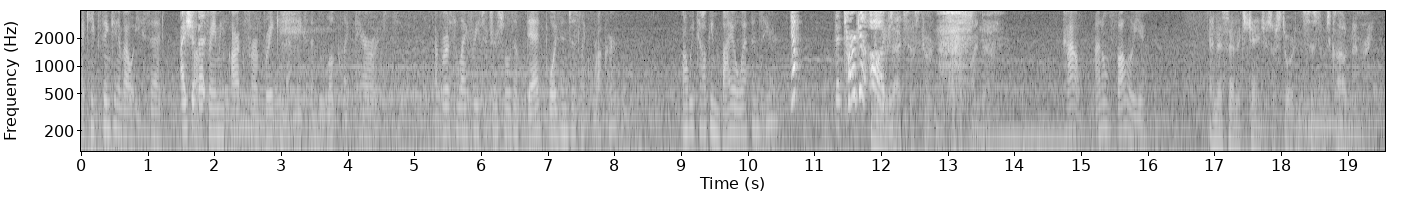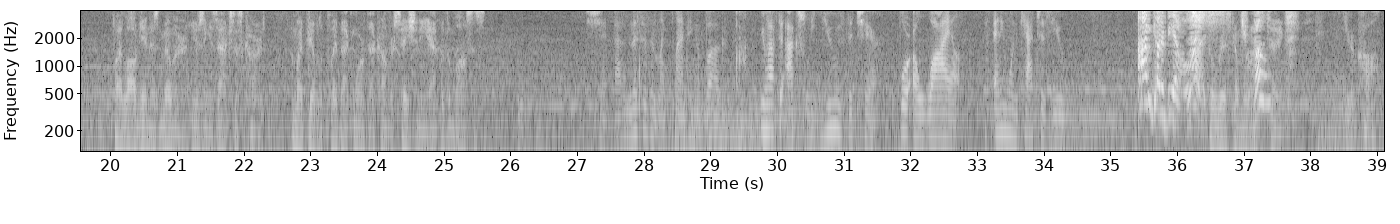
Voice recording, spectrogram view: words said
I keep thinking about what you said. I should about bet. framing ARC for a break-in that makes them look like terrorists. A VersaLife researcher shows up dead, poisoned just like Rucker? Are we talking bioweapons here? Yep. The target Miller's Oggs. access card might help us find out. How? I don't follow you. NSN exchanges are stored in the system's cloud memory. If I log in as Miller using his access card, I might be able to play back more of that conversation he had with the bosses. Shit, Adam, this isn't like planting a bug. You have to actually use the chair. For a while. If anyone catches you, I'm gonna be in a lot of It's a risk I'm willing trouble. to take. your call.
